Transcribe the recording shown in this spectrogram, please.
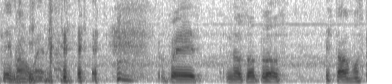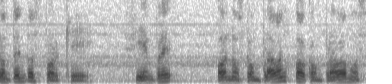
Sí, más o menos. pues nosotros estábamos contentos porque siempre o nos compraban o comprábamos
